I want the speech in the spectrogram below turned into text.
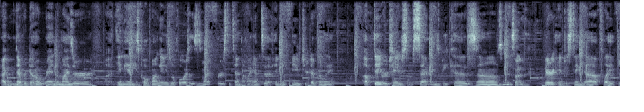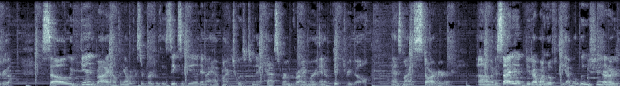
I've never done a randomizer uh, any of these Pokemon games before, so this is my first attempt. I might have to, in the future, definitely update or change some settings because um, some, some very interesting uh, playthrough. So we begin by helping out Professor Birch with a Zigzagoon, and I have my choice between a Castform Grimer and a Victreebel as my starter. Um, I decided, did I want to go for the evolution or,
